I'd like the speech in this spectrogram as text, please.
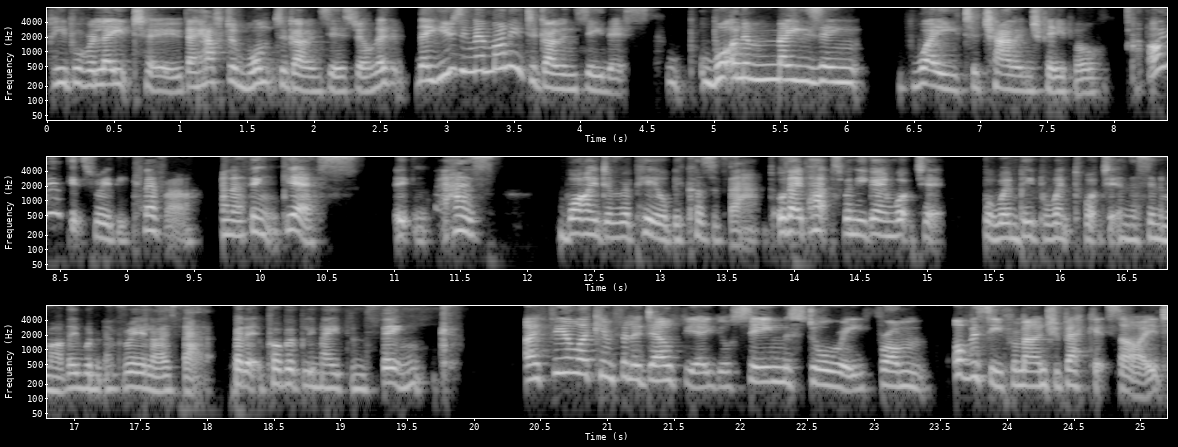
people relate to. They have to want to go and see this film. They're, they're using their money to go and see this. What an amazing way to challenge people. I think it's really clever. And I think, yes, it has wider appeal because of that. Although perhaps when you go and watch it, or when people went to watch it in the cinema, they wouldn't have realised that. But it probably made them think. I feel like in Philadelphia, you're seeing the story from obviously from Andrew Beckett's side,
